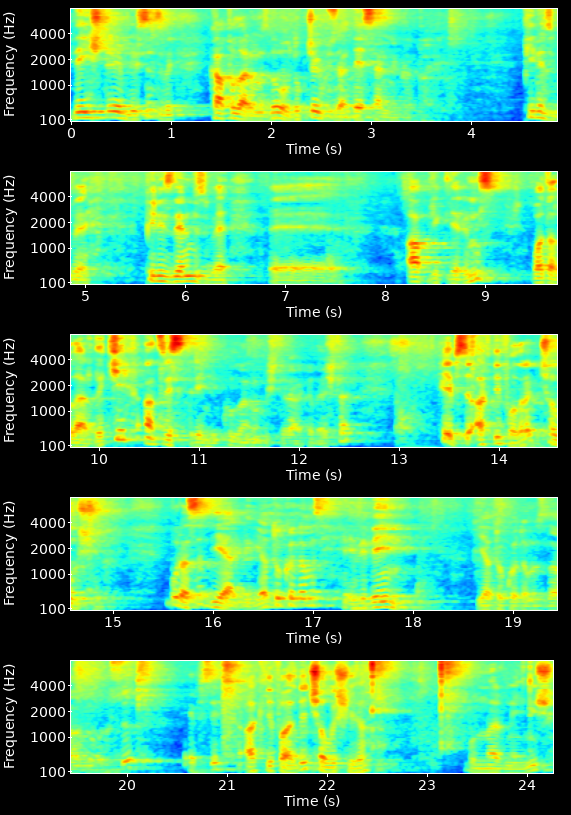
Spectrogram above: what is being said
Değiştirebilirsiniz ve kapılarımız da oldukça güzel desenli kapı. Priz ve prizlerimiz ve e, apliklerimiz odalardaki rengi kullanılmıştır arkadaşlar. Hepsi aktif olarak çalışıyor. Burası diğer bir yatak odamız. Ebeveyn yatak odamız daha doğrusu. Hepsi aktif halde çalışıyor. Bunlar neymiş?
